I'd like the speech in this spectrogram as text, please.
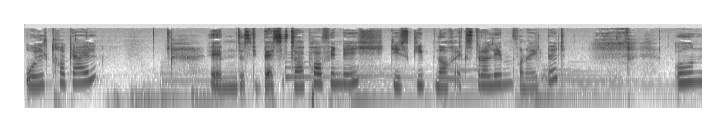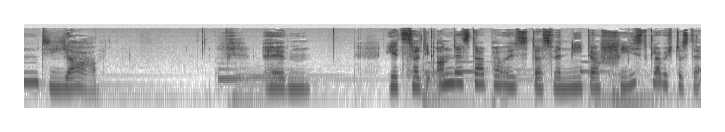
ultra geil. Ähm, das ist die beste Star Power, finde ich, die es gibt nach Extra Leben von 8-Bit. Und ja. Ähm, Jetzt halt die andere Star Power ist, dass wenn Nita schießt, glaube ich, dass der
